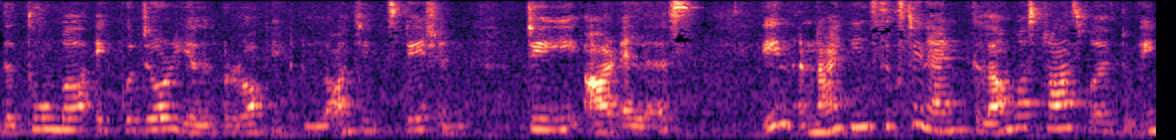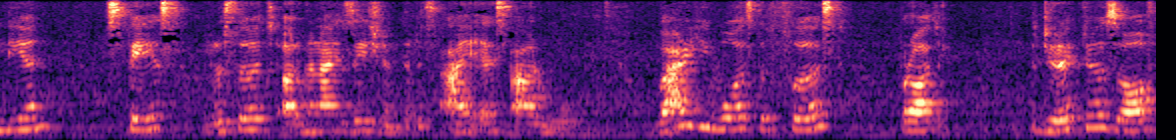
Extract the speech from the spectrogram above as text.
the Tumba Equatorial Rocket Launching Station TERLS in 1969, Kalam was transferred to Indian Space Research Organization, that is ISRO, where he was the first project directors of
